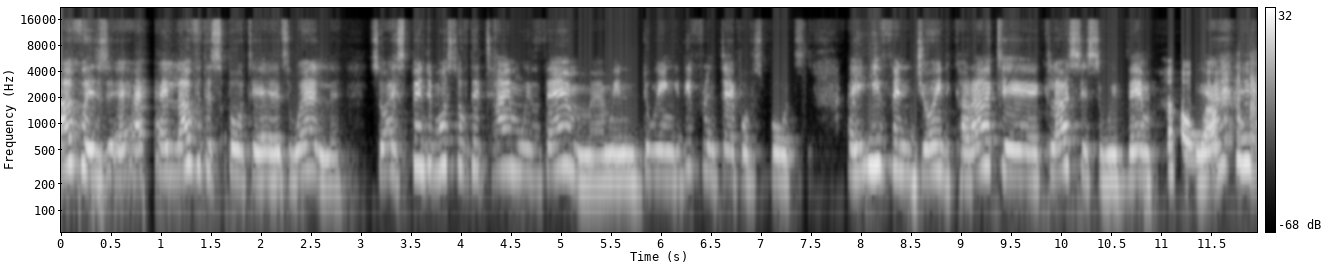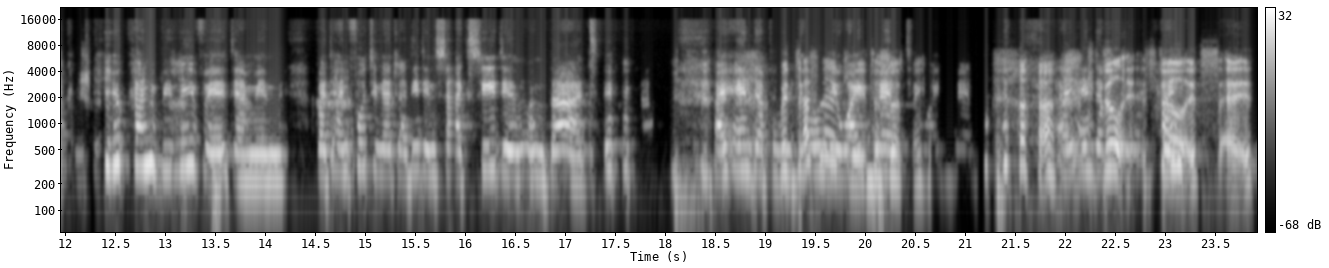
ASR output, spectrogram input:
love I, I love the sport as well. So I spend most of the time with them. I mean, doing different type of sports. I even joined karate classes with them. oh wow. Yeah, you can't believe it. I mean, but unfortunately, I didn't succeed in, on that. I end up But with only definitely, white belt. definitely. I end up still, with still, fine- it's uh, it's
